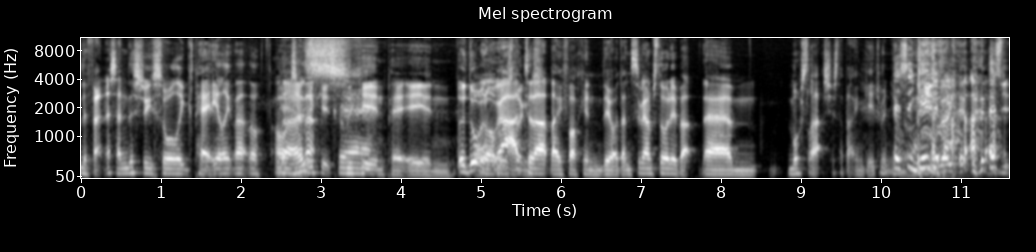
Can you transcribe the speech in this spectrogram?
the fitness industry is so like petty like that though. Oh, Yeah, it's, it it's is. Yeah. and petty and I don't all know, those add things. to that by fucking the odd Instagram story, but um, mostly that's just about engagement. it's know. engaging. you,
